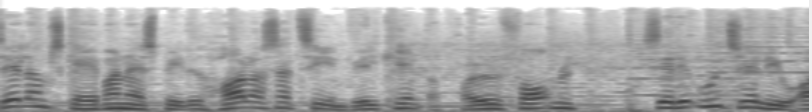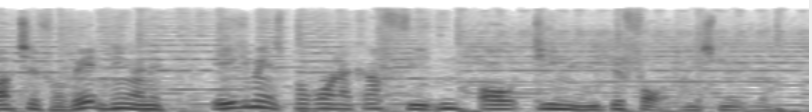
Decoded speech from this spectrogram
Selvom skaberne af spillet holder sig til en velkendt og prøvet formel, ser det ud til at leve op til forventningerne, ikke mindst på grund af grafikken og de nye befordringsmidler.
